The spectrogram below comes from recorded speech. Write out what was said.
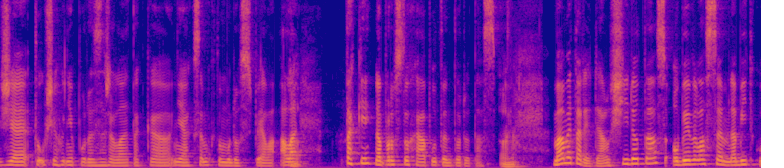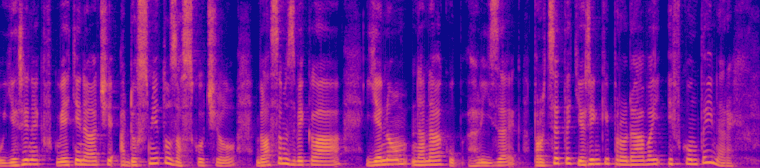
že to už je hodně podezřelé, tak eh, nějak jsem k tomu dospěla. Ale a... taky naprosto chápu tento dotaz. Ano. Máme tady další dotaz. Objevila jsem nabídku jiřinek v květináči a dost mě to zaskočilo. Byla jsem zvyklá jenom na nákup hlízek. Proč se teď jiřinky prodávají i v kontejnerech?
